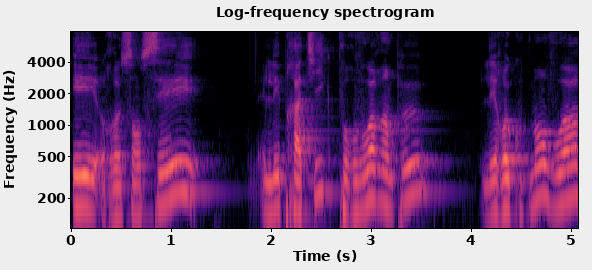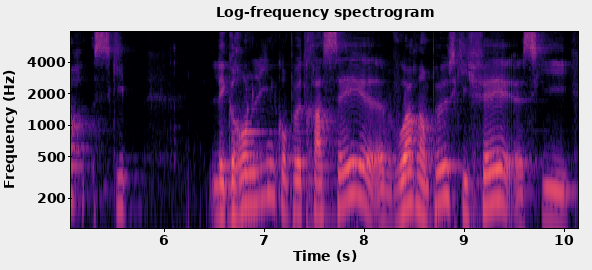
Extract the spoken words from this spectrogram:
et recenser les pratiques pour voir un peu les recoupements, voir ce qui, les grandes lignes qu'on peut tracer, euh, voir un peu ce qui fait, euh, ce qui, euh,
